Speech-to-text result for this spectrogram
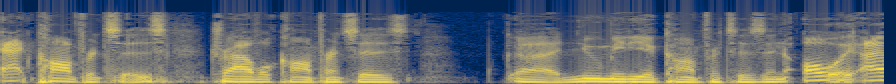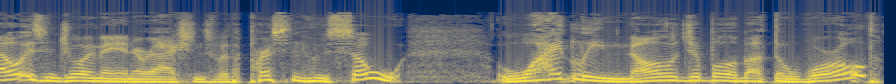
at conferences, travel conferences, uh, new media conferences, and always, I always enjoy my interactions with a person who's so widely knowledgeable about the world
